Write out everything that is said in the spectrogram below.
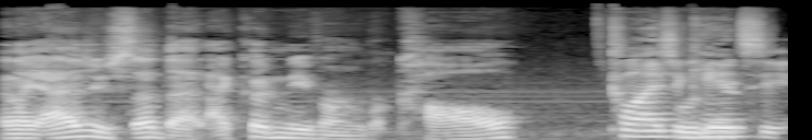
and like as you said that, I couldn't even recall Calijah Who they- Kancey.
